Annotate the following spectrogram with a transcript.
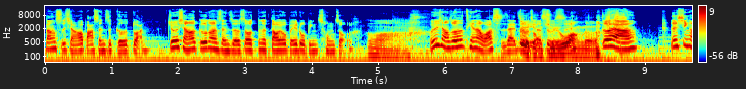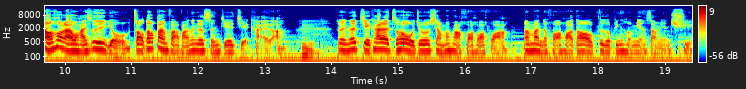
当时想要把绳子割断，就是想要割断绳子的时候，那个刀又被洛宾冲走了。哇！我就想说，天哪，我要死在这里了，是不是？绝望了。对啊。那幸好后来我还是有找到办法把那个绳结解开啦。嗯。对，那解开了之后，我就想办法滑滑滑，慢慢的滑滑到这个冰河面上面去，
